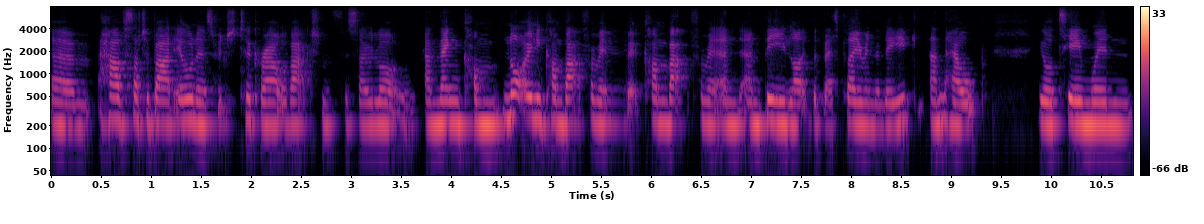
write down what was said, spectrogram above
um, have such a bad illness which took her out of action for so long and then come not only come back from it but come back from it and, and be like the best player in the league and help your team win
